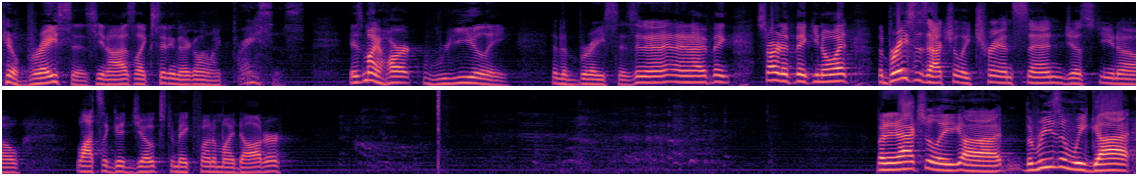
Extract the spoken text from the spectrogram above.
You know, braces. You know, I was like sitting there going like braces. Is my heart really? And the braces. And, and I think, started to think, you know what? The braces actually transcend just, you know, lots of good jokes to make fun of my daughter. But it actually, uh, the reason we got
